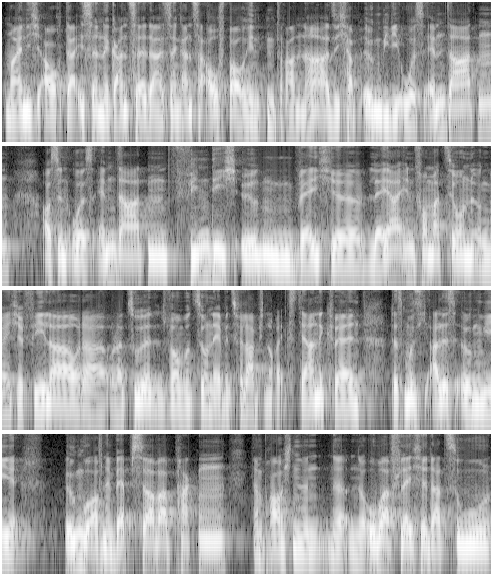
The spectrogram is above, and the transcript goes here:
meine ich auch, da ist ja eine ganze, da ist ein ganzer Aufbau hinten dran. Ne? Also ich habe irgendwie die OSM-Daten, aus den OSM-Daten finde ich irgendwelche Layer-Informationen, irgendwelche Fehler oder, oder Zusatzinformationen, eventuell habe ich noch externe Quellen. Das muss ich alles irgendwie irgendwo auf einen Webserver packen, dann brauche ich eine, eine, eine, Oberfläche dazu,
